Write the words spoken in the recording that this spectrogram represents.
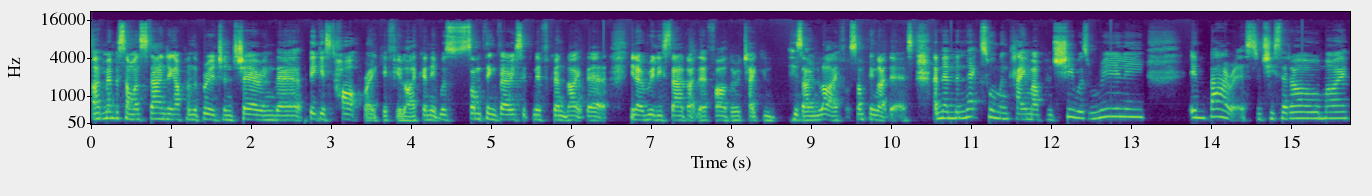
I remember someone standing up on the bridge and sharing their biggest heartbreak, if you like. And it was something very significant, like their, you know, really sad, like their father had taken his own life or something like this. And then the next woman came up and she was really embarrassed and she said oh my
